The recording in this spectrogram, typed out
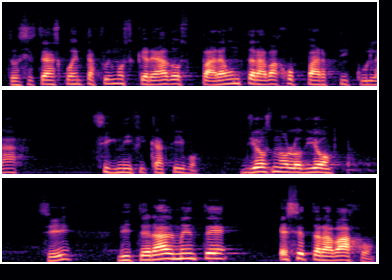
Entonces te das cuenta, fuimos creados para un trabajo particular, significativo. Dios nos lo dio. ¿Sí? Literalmente ese trabajo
